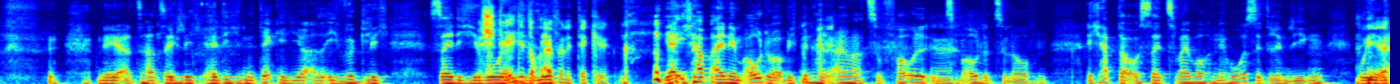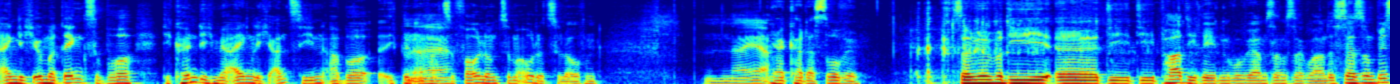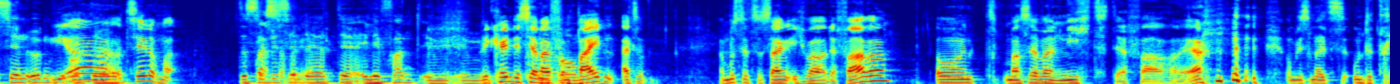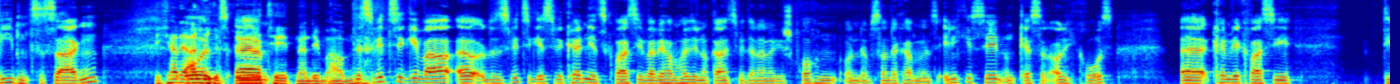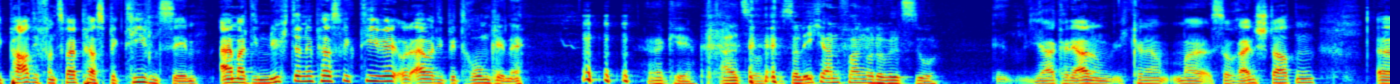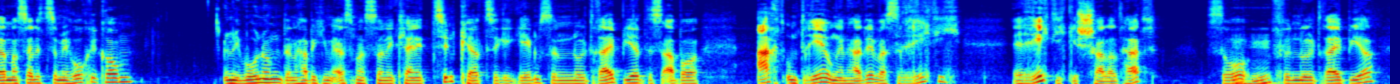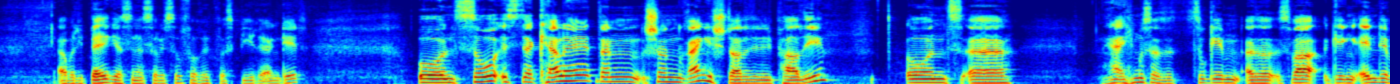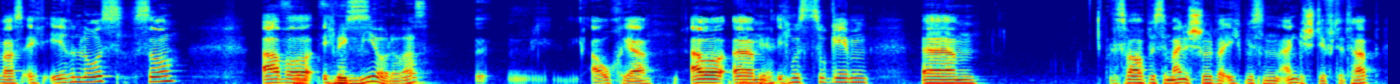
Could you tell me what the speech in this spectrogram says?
nee, also tatsächlich hätte ich eine Decke hier. Also ich wirklich, seit ich hier wohne. Stell dir doch einfach eine Decke. ja, ich habe eine im Auto, aber ich bin halt okay. halt einfach zu faul, ja. zum Auto zu laufen. Ich habe da auch seit zwei Wochen eine Hose drin liegen, wo ich ja. mir eigentlich immer denke, so, boah, die könnte ich mir eigentlich anziehen, aber ich bin naja. einfach zu faul, um zum Auto zu laufen. Naja. Ja, Katastrophe. Sollen wir über die, äh, die, die Party reden, wo wir am Samstag waren? Das ist ja so ein bisschen irgendwie. Ja, der, erzähl doch mal. Das ist so ein bisschen der, der Elefant im, im. Wir können das ja mal von beiden. Also, man muss dazu sagen, ich war der Fahrer und Marcel war nicht der Fahrer, ja. um das mal jetzt untertrieben zu sagen. Ich hatte andere und, Prioritäten ähm, an dem Abend. Das Witzige war, äh, das Witzige ist, wir können jetzt quasi, weil wir haben heute noch gar nichts miteinander gesprochen und am Sonntag haben wir uns eh nicht gesehen und gestern auch nicht groß, äh, können wir quasi die Party von zwei Perspektiven sehen. Einmal die nüchterne Perspektive und einmal die betrunkene. okay, also, soll ich anfangen oder willst du? Ja, keine Ahnung. Ich kann ja mal so reinstarten. Äh, Marcel ist zu mir hochgekommen in die Wohnung. Dann habe ich ihm erstmal so eine kleine Zündkerze gegeben, so ein 03 Bier, das aber acht Umdrehungen hatte, was richtig, richtig geschallert hat. So, mhm. für 03 Bier. Aber die Belgier sind ja sowieso verrückt, was Biere angeht. Und so ist der Kerle dann schon reingestartet in die Party. Und äh, ja, ich muss also zugeben, also es war gegen Ende war es echt ehrenlos so. Aber ich Wegen muss. mir oder was? Auch, ja. Aber ähm, okay. ich muss zugeben, ähm, das war auch ein bisschen meine Schuld, weil ich ein bisschen angestiftet habe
